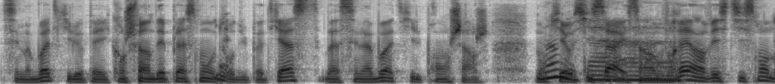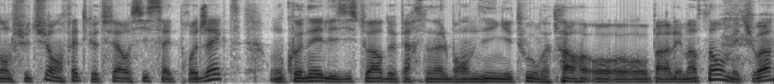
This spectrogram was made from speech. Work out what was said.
c'est ma boîte qui le paye. Quand je fais un déplacement autour du podcast, bah, c'est ma boîte qui le prend en charge. Donc il y a aussi ça et c'est un vrai investissement dans le futur en fait que de faire aussi side project. On connaît les histoires de personal branding et tout, on va pas en parler maintenant, mais tu vois,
